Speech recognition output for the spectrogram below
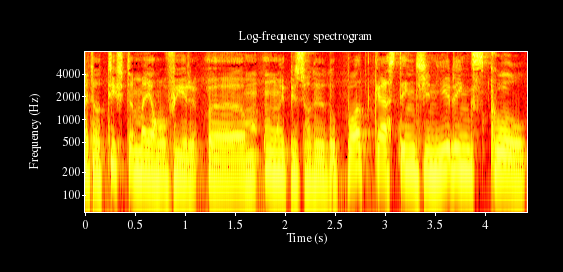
Então tive também a ouvir uh, um episódio do Podcast Engineering School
